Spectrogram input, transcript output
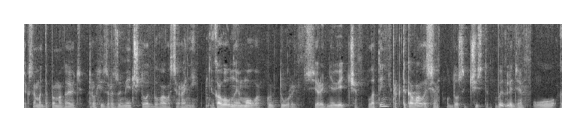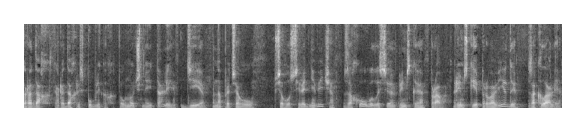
таксама дапамагаюць трохі зразумець, што адбывалася раней. Галоўная мова культуры сярэднявечча латынь практыкавалася у досыць чыстым выглядзе у гарадах, гарадах рэспубліках паўночнай італіі, дзе на працягу усяго сярэднявечча захоўвалася рымскае права. Рымскія прававеды заклалі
